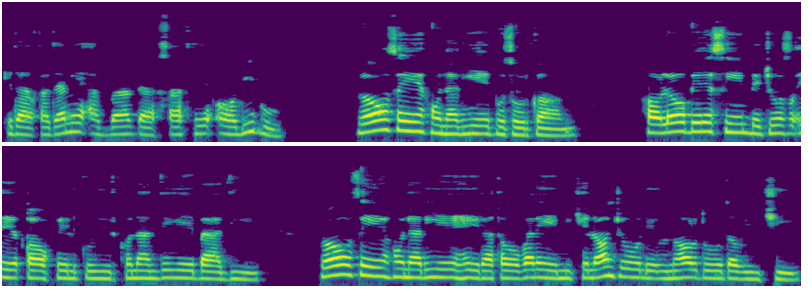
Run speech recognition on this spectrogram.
که در قدم اول در سطح عالی بود. راز هنری بزرگان. حالا برسیم به جزء قافل گویر کننده بعدی. راز هنری حیرت آور میکلانجو لئوناردو داوینچی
